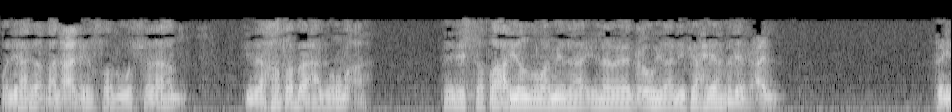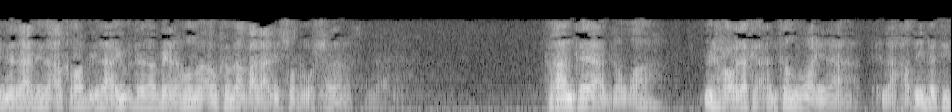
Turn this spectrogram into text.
ولهذا قال عليه الصلاة والسلام إذا خطب أحد امرأة فإن استطاع أن ينظر منها إلى ما يدعوه إلى نكاحها فليفعل. فإن ذلك أقرب إلى أن يؤذن بينهما أو كما قال عليه الصلاة والسلام. فأنت يا عبد الله يشرع لك أن تنظر إلى إلى خطيبتك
